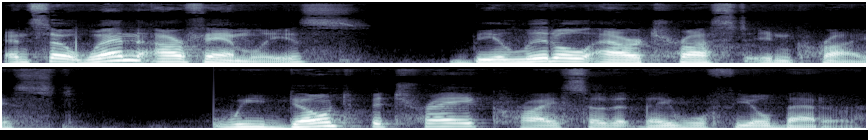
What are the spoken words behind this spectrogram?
And so when our families belittle our trust in Christ, we don't betray Christ so that they will feel better.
